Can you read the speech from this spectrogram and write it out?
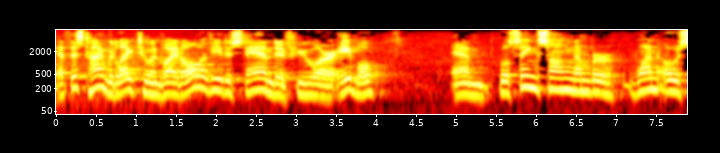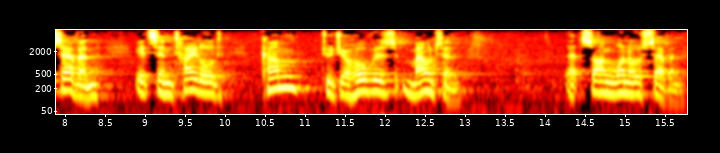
At this time, we'd like to invite all of you to stand if you are able, and we'll sing song number 107. It's entitled, Come to Jehovah's Mountain. That's song 107.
